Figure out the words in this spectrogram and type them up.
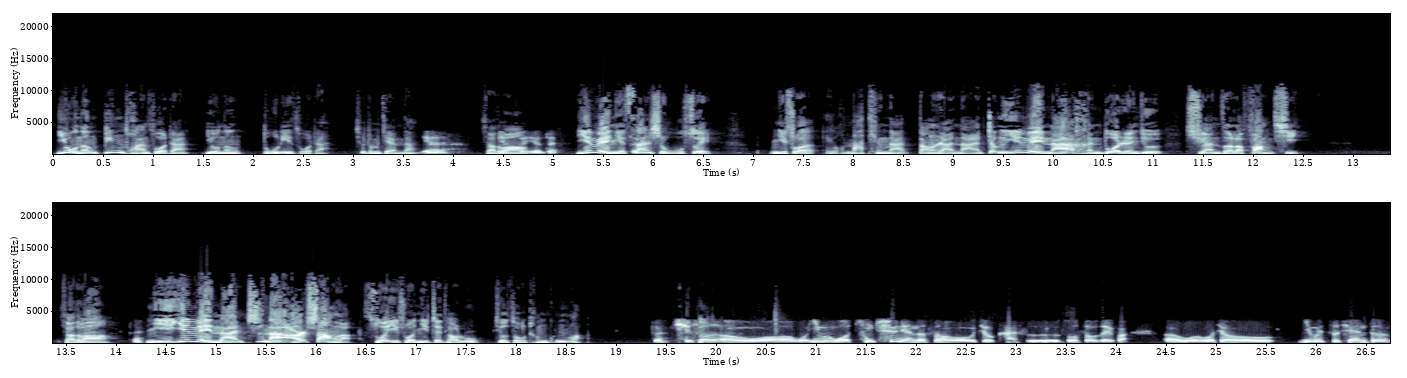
又能兵团作战，又能独立作战，就这么简单。也晓得吧？也对对，因为你三十五岁，你说，哎呦，那挺难，当然难。正因为难，很多人就选择了放弃，晓得吧？你因为难知难而上了，所以说你这条路就走成功了。对，其实呃，我我因为我从去年的时候就开始着手这一块，呃，我我就因为之前这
